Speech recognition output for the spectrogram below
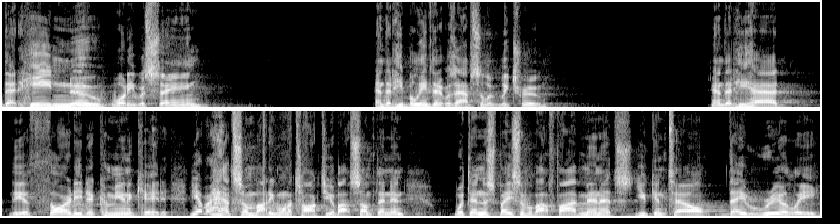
that he knew what he was saying and that he believed that it was absolutely true and that he had the authority to communicate it. Have you ever had somebody want to talk to you about something and within the space of about five minutes, you can tell they really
